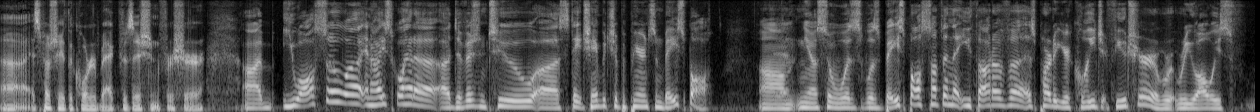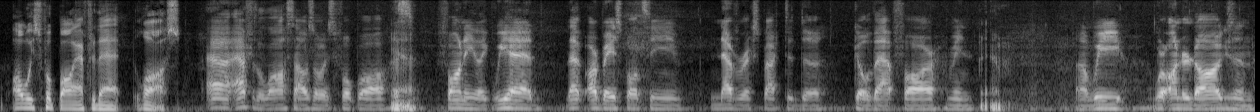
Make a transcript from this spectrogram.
uh, especially at the quarterback position for sure. Uh, you also uh, in high school had a, a Division two uh, state championship appearance in baseball. Um, you know, so was was baseball something that you thought of uh, as part of your collegiate future, or were, were you always always football after that loss? Uh, after the loss, I was always football. It's funny, like we had that our baseball team never expected to go that far. I mean, yeah. we were underdogs and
